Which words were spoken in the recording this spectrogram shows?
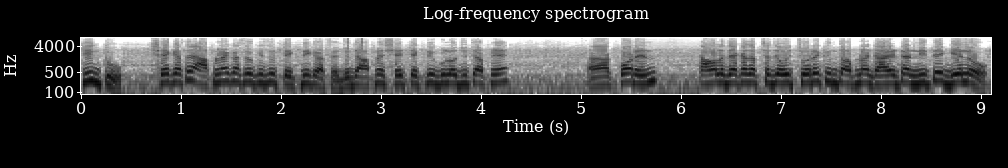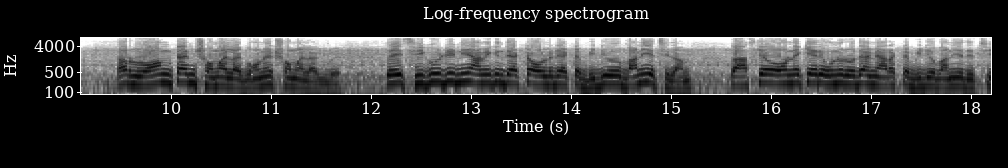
কিন্তু সেক্ষেত্রে আপনার কাছেও কিছু টেকনিক আছে। যদি আপনি সেই টেকনিকগুলো যদি আপনি করেন, তাহলে দেখা যাচ্ছে যে ওই চোরে কিন্তু আপনার গাড়িটা নিতে গেলেও তার লং টাইম সময় লাগবে, অনেক সময় লাগবে। তো এই সিকিউরিটি নিয়ে আমি কিন্তু একটা অলরেডি একটা ভিডিও বানিয়েছিলাম। তো আজকে অনেকের অনুরোধে আমি আর একটা ভিডিও বানিয়ে দিচ্ছি,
